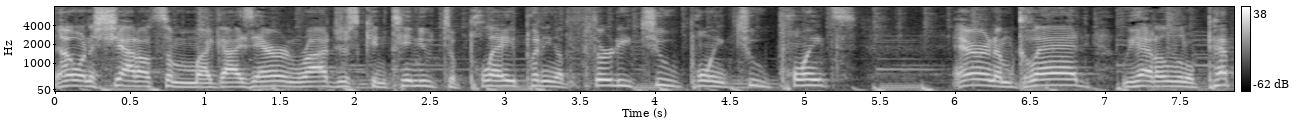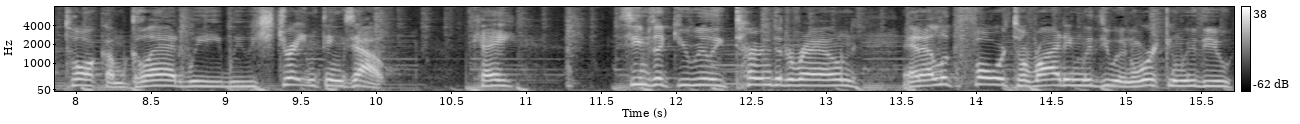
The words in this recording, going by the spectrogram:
Now I want to shout out some of my guys. Aaron Rodgers continued to play, putting up 32.2 points. Aaron, I'm glad we had a little pep talk. I'm glad we, we, we straightened things out. Okay? Seems like you really turned it around, and I look forward to riding with you and working with you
